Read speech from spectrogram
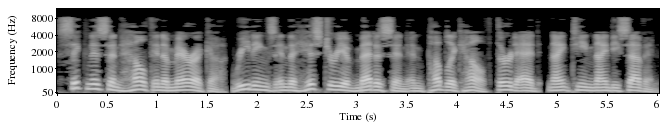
Sickness and Health in America, Readings in the History of Medicine and Public Health 3rd ed., 1997.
